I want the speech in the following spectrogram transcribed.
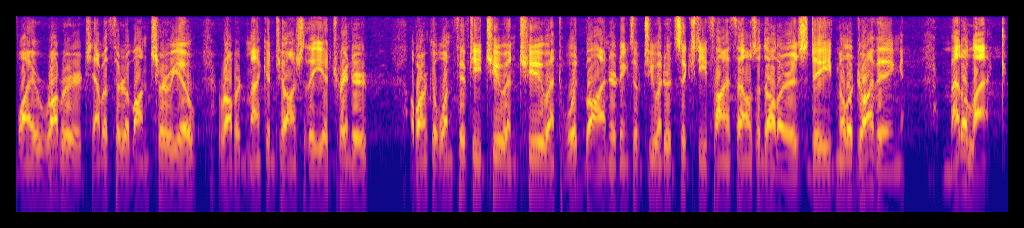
By Robert Amather of Ontario. Robert McIntosh, the uh, trainer. A mark of 152 and 2 at Woodbine, earnings of $265,000. Dave Miller driving. Madillac.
